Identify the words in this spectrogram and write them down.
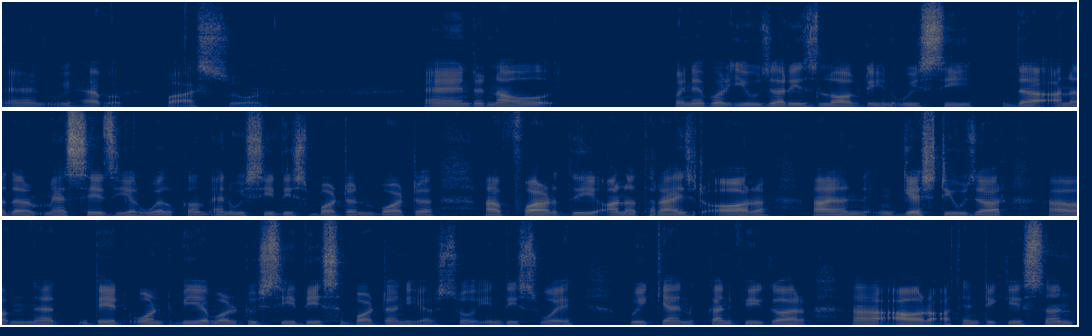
and we have a password. And now whenever user is logged in we see the another message here welcome and we see this button. But uh, uh, for the unauthorized or uh, guest user um, they won't be able to see this button here. So in this way we can configure uh, our authentication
